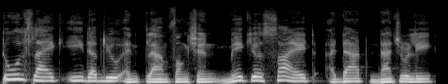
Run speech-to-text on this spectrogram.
Tools like VW and clamp function make your site adapt naturally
